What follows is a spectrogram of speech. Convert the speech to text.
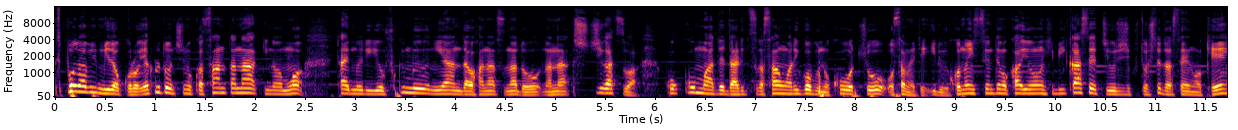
スポダビ見どころ、ヤクルトの注目はサンタナ、昨日もタイムリーを含む2安打を放つなど、7、7月は、ここまで打率が3割5分の好調を収めている。この一戦でも快音を響かせ、中軸として打線を牽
